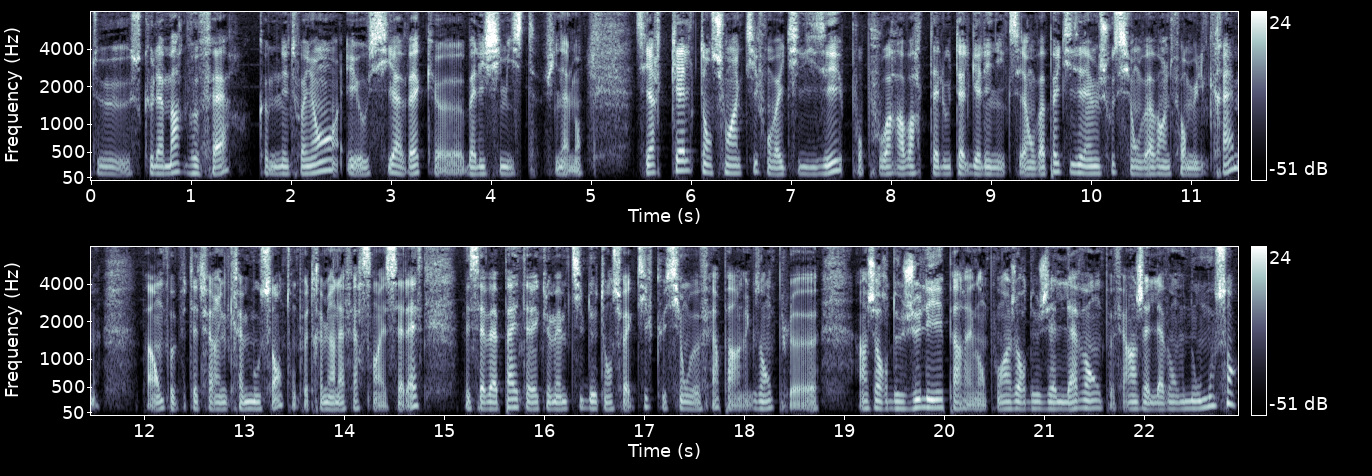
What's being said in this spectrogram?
de ce que la marque veut faire comme nettoyant et aussi avec euh, bah, les chimistes finalement. C'est-à-dire quelle tension active on va utiliser pour pouvoir avoir tel ou tel galénique. C'est-à-dire on va pas utiliser la même chose si on veut avoir une formule crème. Par exemple, on peut peut-être faire une crème moussante, on peut très bien la faire sans SLS, mais ça va pas être avec le même type de tension active que si on veut faire par exemple euh, un genre de gelée par exemple ou un genre de gel lavant. On peut faire un gel lavant non moussant,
